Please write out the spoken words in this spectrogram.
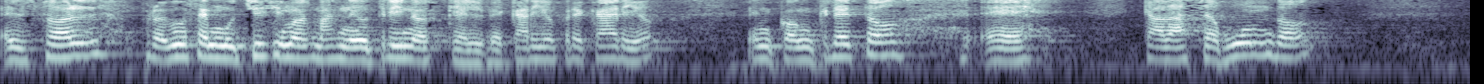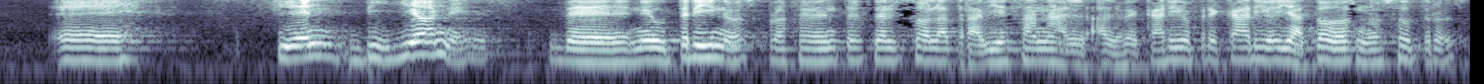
El Sol produce muchísimos más neutrinos que el becario precario. En concreto, eh, cada segundo, 100 eh, billones de neutrinos procedentes del Sol atraviesan al, al becario precario y a todos nosotros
